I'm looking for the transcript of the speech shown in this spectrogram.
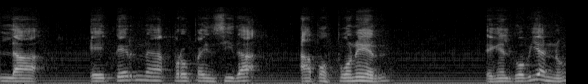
la eterna propensidad a posponer en el gobierno,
